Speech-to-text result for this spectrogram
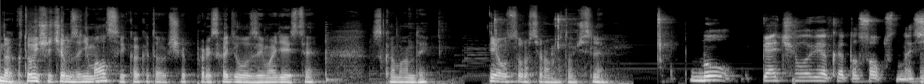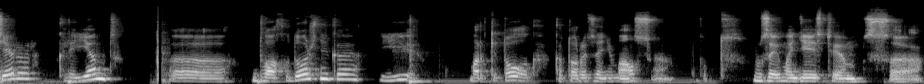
Да, кто еще чем занимался и как это вообще происходило взаимодействие с командой? И аутсорсером в том числе. Ну, пять человек это, собственно, сервер, клиент, э, два художника и маркетолог, который занимался вот, взаимодействием с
